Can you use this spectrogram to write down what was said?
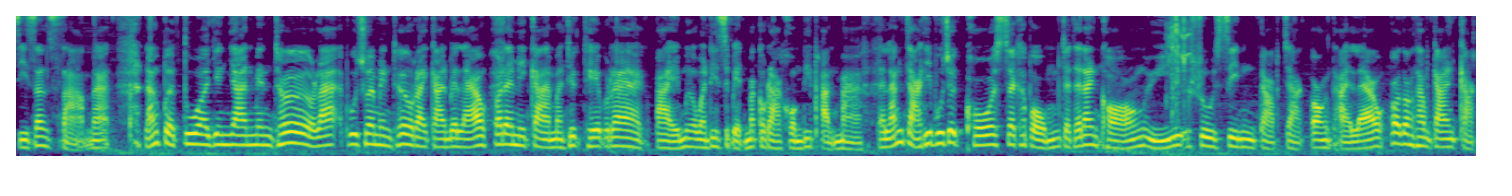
ซีซั่น3นะหลังเปิดตัวยืนยันเมนเทอร์และผู้ช่วยเมนเทอร์รายการไปแล้ว ก็ได้มีการบันทึกเทปแรกไปเมื่อวันที่ 11 มกราคมที่ผ่านมา แต่หลังจากที่ผู้ช่วยโค้ชนะครับผมจากทางด้านของหวีชูซินกลับจากกองถ่ายแล้ว ก็ต้องทำการกัก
